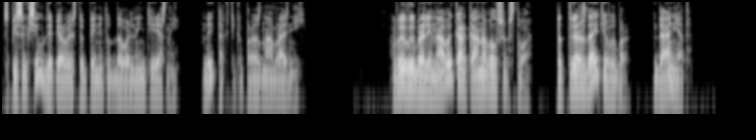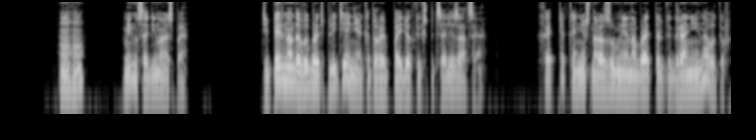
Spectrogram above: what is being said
Список сил для первой ступени тут довольно интересный, да и тактика поразнообразней. Вы выбрали навык аркана волшебство. Подтверждаете выбор? Да, нет. Угу. Минус один ОСП. Теперь надо выбрать плетение, которое пойдет как специализация. Хотя, конечно, разумнее набрать только грани и навыков,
